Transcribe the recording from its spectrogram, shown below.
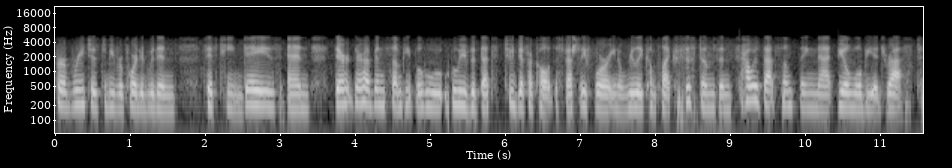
for breaches to be reported within 15 days. And there, there have been some people who believe that that's too difficult, especially for you know really complex systems. And how is that something that feel will be addressed?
